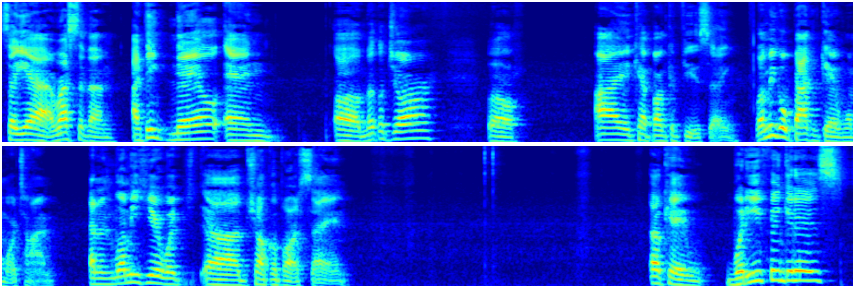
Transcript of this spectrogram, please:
So yeah, rest of them. I think Nail and uh Mickle Jar. Well, I kept on confusing. Let me go back again one more time, and then let me hear what uh Chocolate Bar's saying. Okay, what do you think it is?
